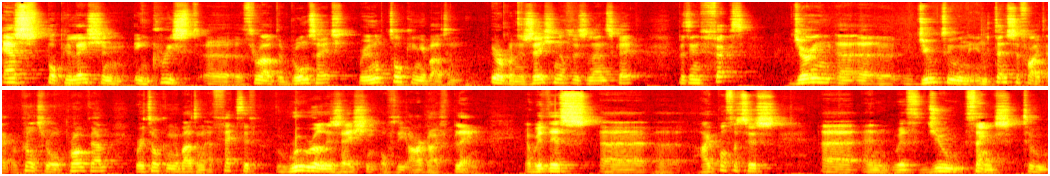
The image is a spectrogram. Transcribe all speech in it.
as population increased uh, throughout the Bronze Age, we're not talking about an urbanization of this landscape, but in fact, during, uh, uh, due to an intensified agricultural program, we're talking about an effective ruralization of the Argive plain. And with this uh, uh, hypothesis, uh, and with due thanks to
